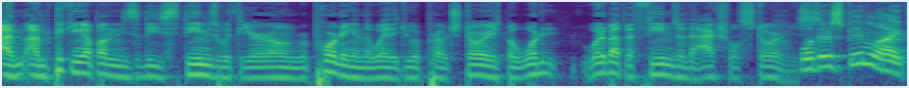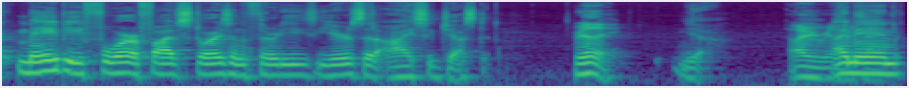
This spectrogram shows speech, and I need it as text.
I'm I'm picking up on these these themes with your own reporting and the way that you approach stories. But what what about the themes of the actual stories? Well, there's been like maybe four or five stories in 30 years that I suggested. really, Yeah. oh, I didn't realize I mean,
